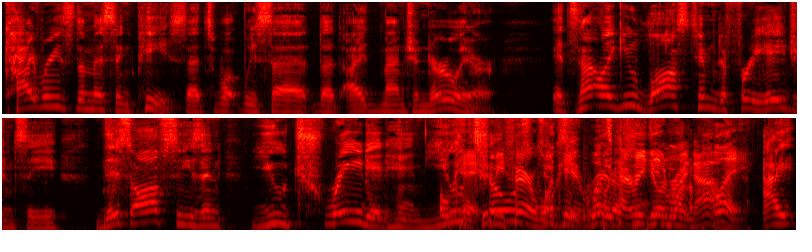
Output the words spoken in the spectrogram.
Kyrie's the missing piece. That's what we said that I mentioned earlier. It's not like you lost him to free agency. This offseason, you traded him. You Okay. chose To be fair, to what's- get what's rid of Kyrie him. doing didn't right now? Play. I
